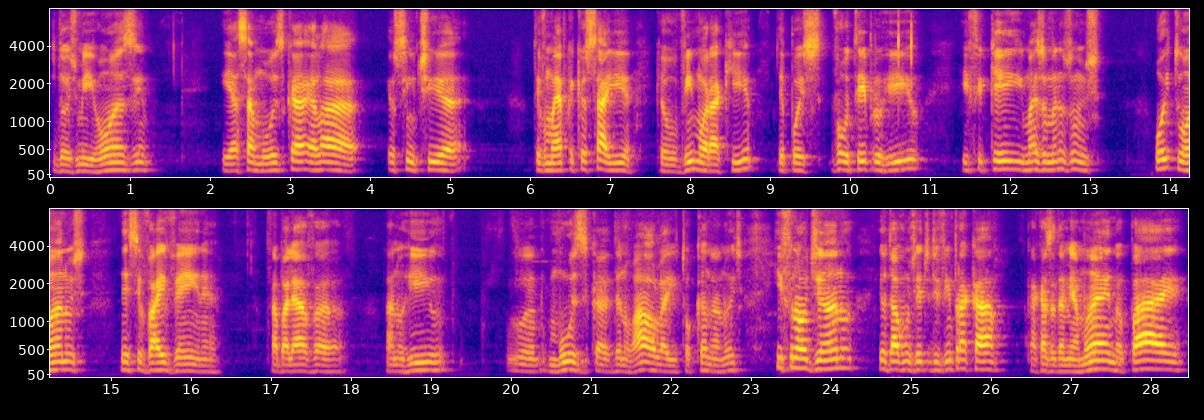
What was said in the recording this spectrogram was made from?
de 2011 e essa música, ela eu sentia teve uma época que eu saía, que eu vim morar aqui, depois voltei para o Rio e fiquei mais ou menos uns oito anos nesse vai e vem, né? Trabalhava lá no Rio, música, dando aula e tocando na noite. E final de ano eu dava um jeito de vir para cá, para casa da minha mãe, meu pai,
